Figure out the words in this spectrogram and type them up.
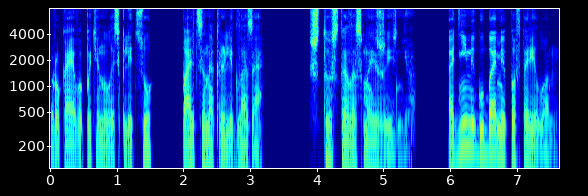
Рука его потянулась к лицу, пальцы накрыли глаза. «Что стало с моей жизнью?» Одними губами повторил он.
